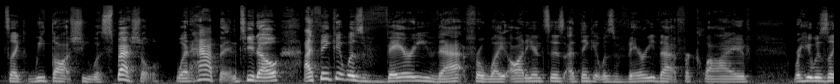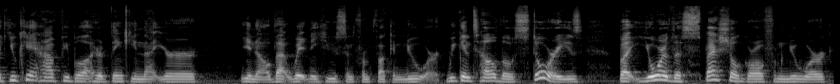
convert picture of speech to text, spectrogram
It's like we thought she was special. What happened? You know, I think it was very that for white audiences. I think it was very that for Clive, where he was like, you can't have people out here thinking that you're you know, that Whitney Houston from fucking Newark. We can tell those stories, but you're the special girl from Newark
